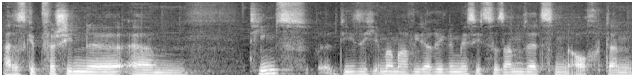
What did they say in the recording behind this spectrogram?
Also es gibt verschiedene ähm, Teams, die sich immer mal wieder regelmäßig zusammensetzen, auch dann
